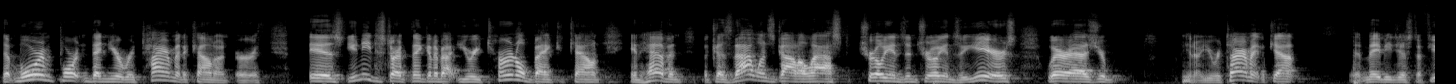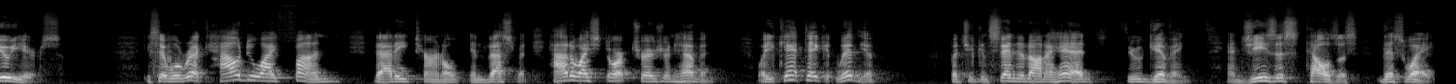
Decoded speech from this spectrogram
that more important than your retirement account on earth is you need to start thinking about your eternal bank account in heaven because that one's got to last trillions and trillions of years, whereas your, you know, your retirement account, it may be just a few years. You say, well, Rick, how do I fund that eternal investment? How do I store up treasure in heaven? Well, you can't take it with you, but you can send it on ahead through giving. And Jesus tells us this way.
